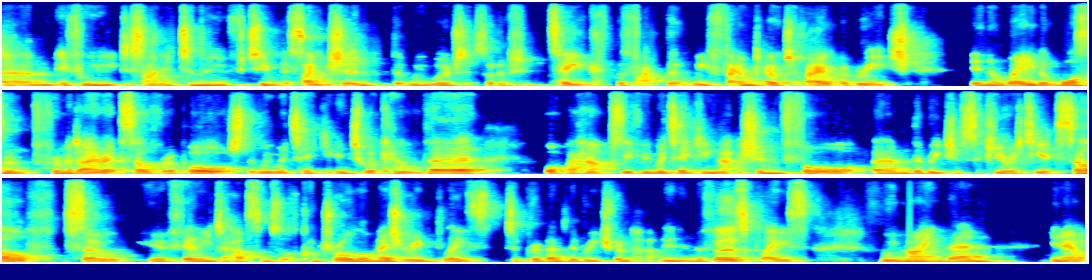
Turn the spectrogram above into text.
um, if we decided to move to a sanction, that we would sort of take the fact that we found out about a breach in a way that wasn't from a direct self-report, that we would take it into account there or perhaps if we were taking action for um, the breach of security itself, so you know, failure to have some sort of control or measure in place to prevent the breach from happening in the first place, we might then, you know,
